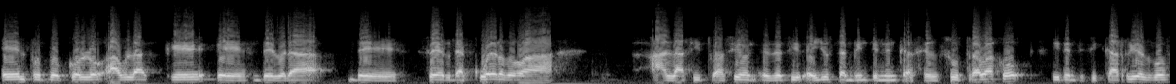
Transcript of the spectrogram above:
el protocolo habla que eh, deberá de ser de acuerdo a, a la situación, es decir, ellos también tienen que hacer su trabajo, identificar riesgos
